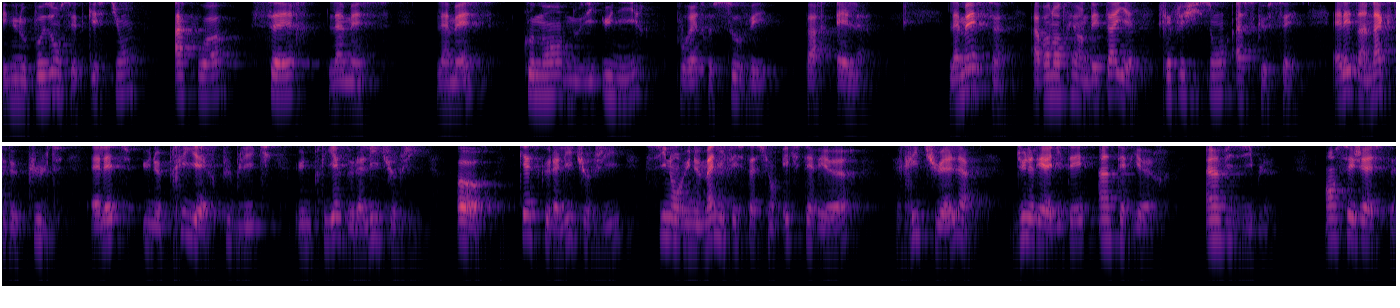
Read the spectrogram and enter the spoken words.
et nous nous posons cette question à quoi sert la messe? La messe, comment nous y unir pour être sauvés par elle? La messe, avant d'entrer en détail, réfléchissons à ce que c'est. Elle est un acte de culte, elle est une prière publique, une prière de la liturgie. Or, qu'est-ce que la liturgie? Sinon une manifestation extérieure, rituelle, d'une réalité intérieure, invisible. En ses gestes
